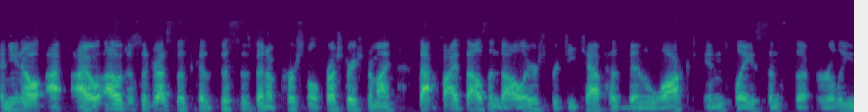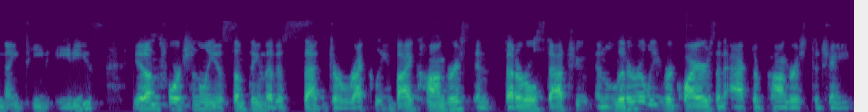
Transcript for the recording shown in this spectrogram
And you know, I, I, will just address this because this has been a personal frustration of mine. That $5,000 for DCAP has been locked in place since the early 1980s. It unfortunately is something that is set directly by Congress in federal statute and literally requires an act of Congress to change.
